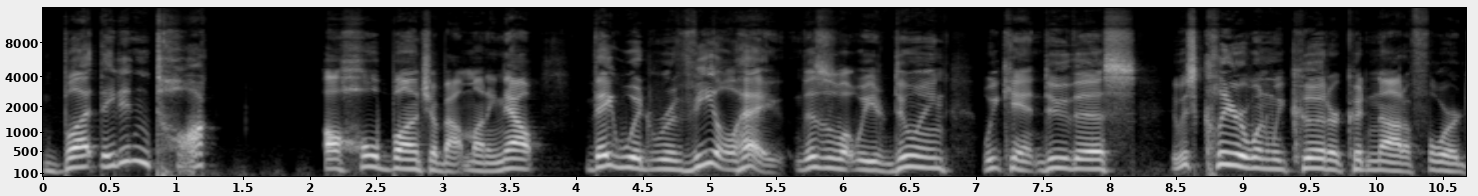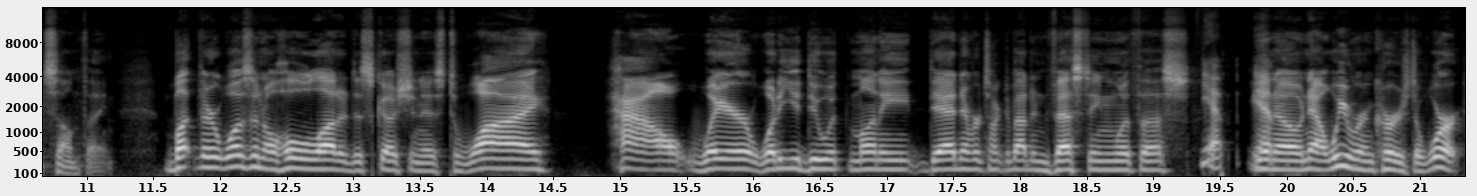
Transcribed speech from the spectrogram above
but they didn't talk a whole bunch about money. Now, they would reveal, hey, this is what we are doing. We can't do this. It was clear when we could or could not afford something. But there wasn't a whole lot of discussion as to why, how, where, what do you do with money? Dad never talked about investing with us. Yep. You know, now we were encouraged to work,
